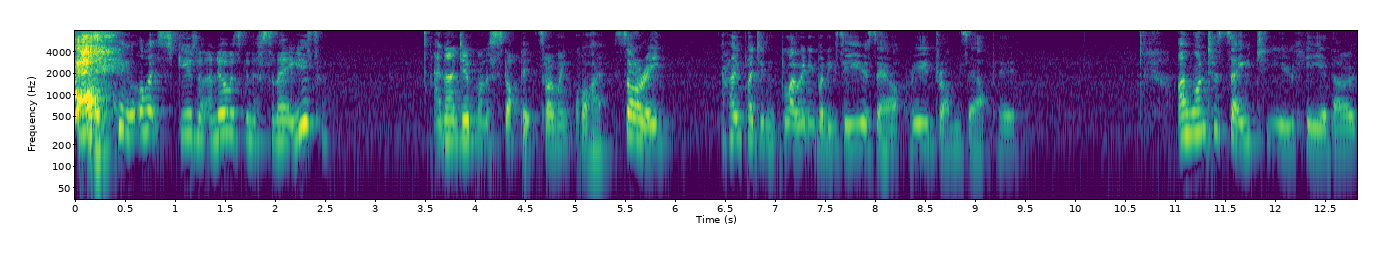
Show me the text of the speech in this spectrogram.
oh, excuse me, I knew I was going to sneeze and I didn't want to stop it, so I went quiet. Sorry. I hope I didn't blow anybody's ears out, eardrums out there. I want to say to you here, though,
